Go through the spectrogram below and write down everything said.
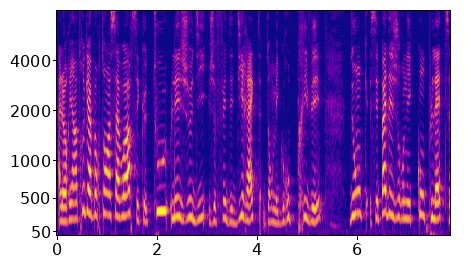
Alors, il y a un truc important à savoir, c'est que tous les jeudis, je fais des directs dans mes groupes privés. Donc, c'est pas des journées complètes.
